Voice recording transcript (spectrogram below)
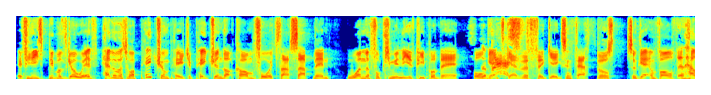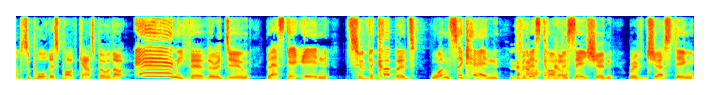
If you need people to go with, head over to our Patreon page at patreon.com forward slash sappenin. Wonderful community of people there, all The getting best! together for gigs and festivals. So get involved and help support this podcast. But without any further ado, let's get in to the cupboard once again for this Oh, God. conversation with Justin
